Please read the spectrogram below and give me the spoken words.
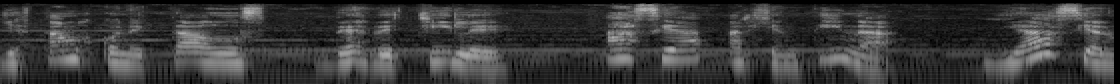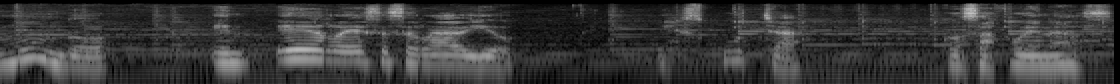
Y estamos conectados desde Chile hacia Argentina y hacia el mundo en RSS Radio. Escucha cosas buenas.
